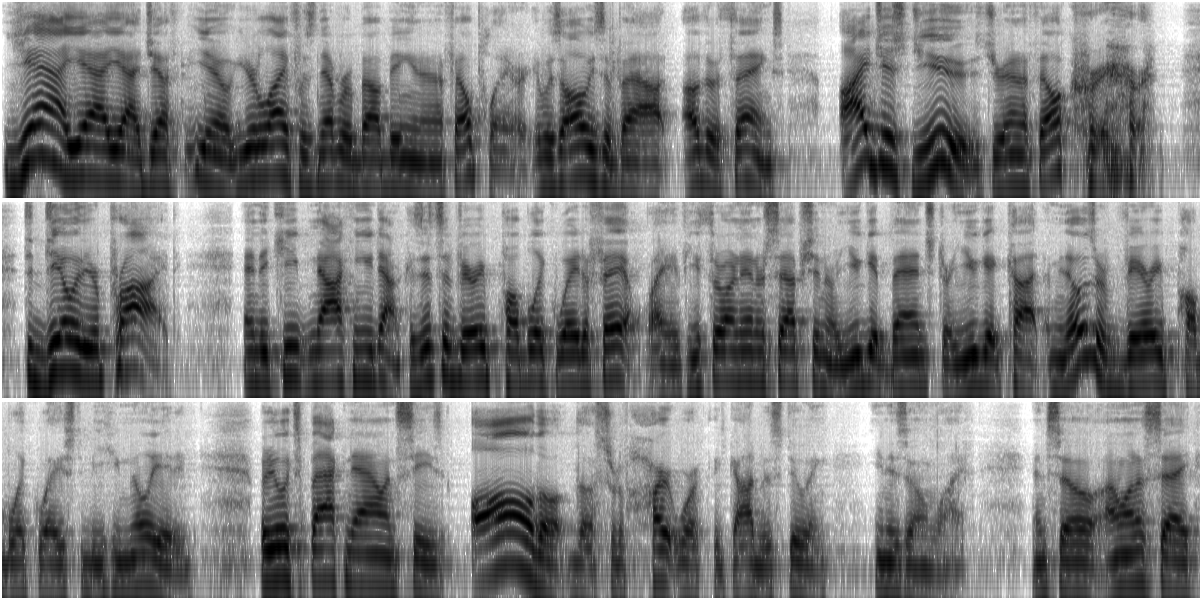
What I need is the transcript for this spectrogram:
yeah, yeah, yeah, Jeff, you know, your life was never about being an NFL player. It was always about other things. I just used your NFL career to deal with your pride and to keep knocking you down because it's a very public way to fail. Like if you throw an interception or you get benched or you get cut, I mean, those are very public ways to be humiliated. But he looks back now and sees all the, the sort of heart work that God was doing in his own life. And so I want to say,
